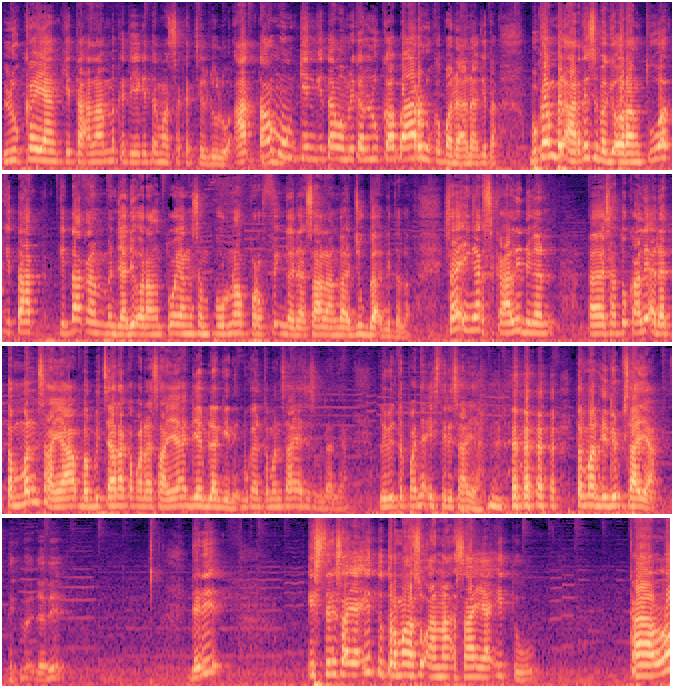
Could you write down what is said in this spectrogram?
luka yang kita alami ketika kita masa kecil dulu atau mungkin kita memberikan luka baru kepada anak kita. Bukan berarti sebagai orang tua kita kita akan menjadi orang tua yang sempurna, perfect, nggak ada salah, nggak juga gitu loh. Saya ingat sekali dengan eh, satu kali ada teman saya berbicara kepada saya, dia bilang gini, bukan teman saya sih sebenarnya, lebih tepatnya istri saya, teman hidup saya. Gitu. Jadi, jadi istri saya itu termasuk anak saya itu, kalau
